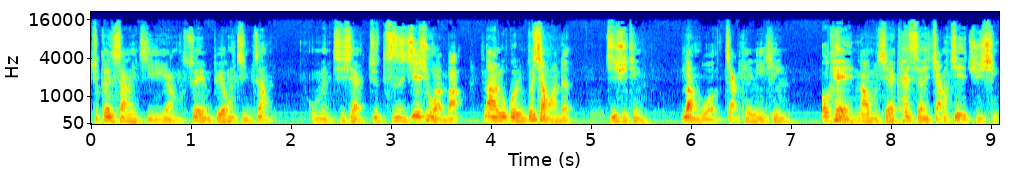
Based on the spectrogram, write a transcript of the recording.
就跟上一集一样，所以你不用紧张。我们接下来就直接去玩吧。那如果你不想玩的，继续听，让我讲给你听。OK，那我们现在开始来讲解剧情。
